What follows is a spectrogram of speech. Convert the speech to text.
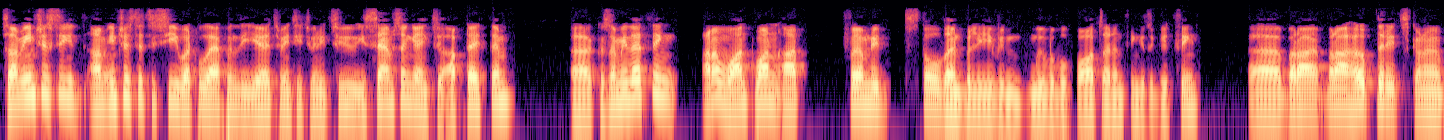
So I'm interested. I'm interested to see what will happen in the year 2022. Is Samsung going to update them? Because uh, I mean that thing. I don't want one. I firmly still don't believe in movable parts. I don't think it's a good thing. Uh, but I but I hope that it's gonna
